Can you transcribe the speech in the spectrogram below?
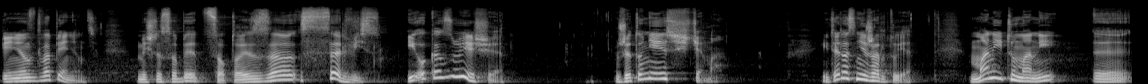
Pieniądz, dwa pieniądz. Myślę sobie, co to jest za serwis. I okazuje się, że to nie jest ściema. I teraz nie żartuję. Money to Money, yy,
